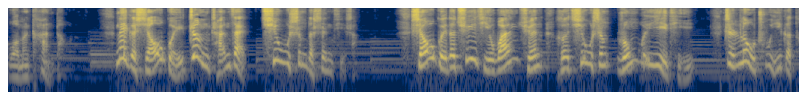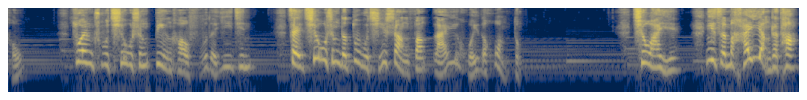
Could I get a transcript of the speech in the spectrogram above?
我们看到了，那个小鬼正缠在秋生的身体上，小鬼的躯体完全和秋生融为一体，只露出一个头。钻出秋生病号服的衣襟，在秋生的肚脐上方来回的晃动。秋阿姨，你怎么还养着他？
